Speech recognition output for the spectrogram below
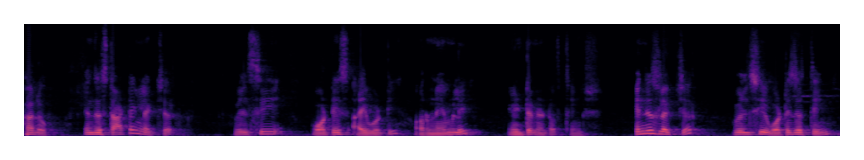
Hello, in the starting lecture, we'll see what is IoT or namely Internet of Things. In this lecture, we'll see what is a thing,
